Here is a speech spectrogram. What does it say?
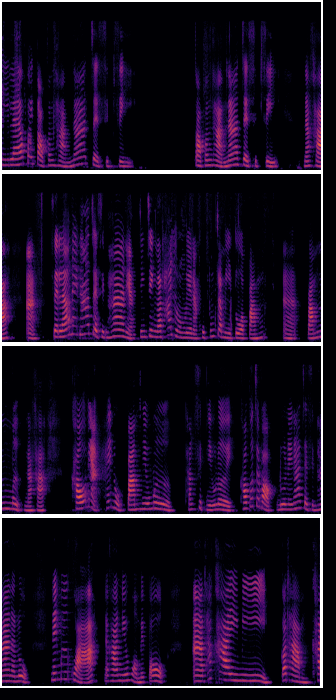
นี้แล้วไปตอบคำถามหน้า 74 ตอบคำถามหน้า 74 นะคะอะเสร็จแล้วในหน้า 75 เนี่ย จริง ๆ แล้วถ้าอยู่โรงเรียนอะครูปุ้มจะมีตัวปั๊มอ่าปั๊มหมึกนะคะเขาเนี่ยให้หนูปั๊มนิ้วมือทั้ง 10 นิ้วเลย เขาก็จะบอกดูในหน้า 75 นะลูก ในมือขวานะคะ นิ้วหัวแม่โป้งอ่าถ้าใครมีก็ทำใคร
